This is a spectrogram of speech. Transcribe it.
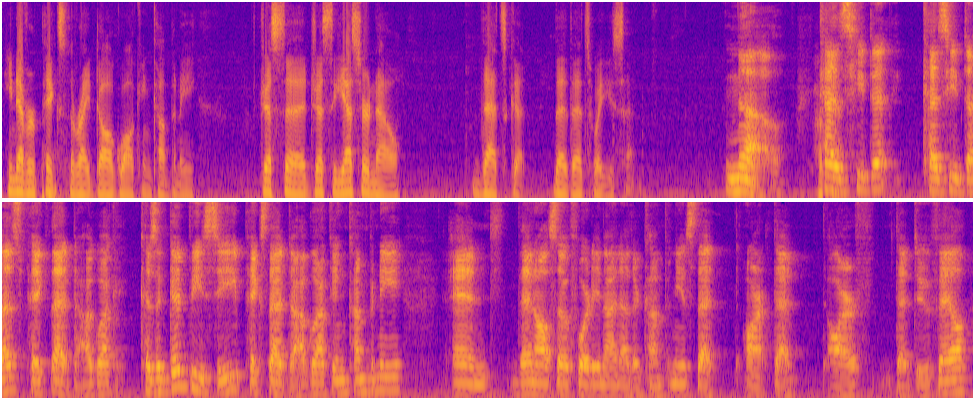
he never picks the right dog walking company, just a just a yes or no, that's good. That that's what you said. No, because okay. he did because he does pick that dog walking because a good VC picks that dog walking company and then also 49 other companies that aren't that are that do fail,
